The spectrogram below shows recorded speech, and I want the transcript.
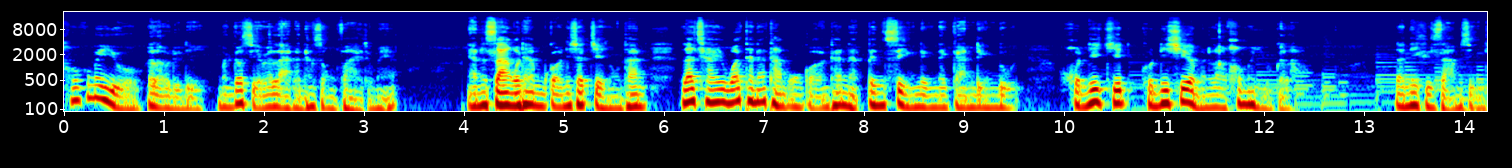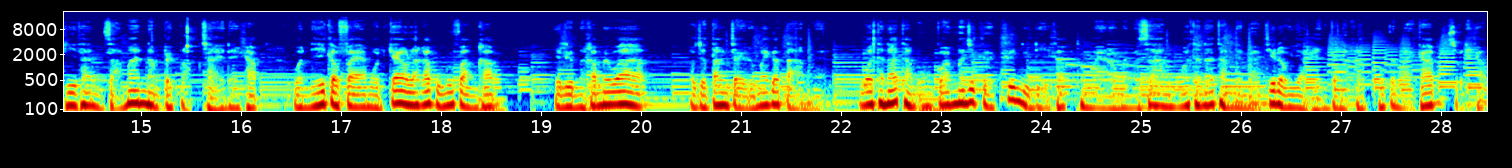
เขาก็ไม่อยู่กับเราดูดี มันก็เสียเวลากันทั้งสองฝ่ายถูกไหมฮะงั้นสร้างวัฒนธรรมองค์กรที่ชัดเจนของท่าน และใช้วัฒนธรรมองค์กรของท่านนะเป็นสิ่งหนึ่งในการดึงดูด คนที่คิดคนที่เชื่อเหมือนเราเข้ามาอยู่กับเรา และนี่คือ 3 สิ่งที่ท่านสามารถนำไปปรับใช้ได้ครับ วันนี้กาแฟหมดแก้วแล้วครับคุณผู้ฟังครับ อย่าลืมนะครับไม่ว่าเราจะตั้งใจหรือไม่ก็ตามเนี่ย วัฒนธรรมองค์กรมันจะเกิดขึ้นอยู่ดีครับทำไมเราไม่มาสร้างวัฒนธรรมในแบบที่เราอยากเห็นกันนะครับพบกันใหม่ครับ สวัสดีครับ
